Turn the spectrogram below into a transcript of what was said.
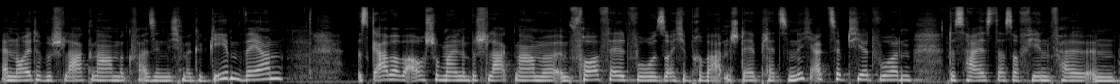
erneute Beschlagnahme quasi nicht mehr gegeben wären. Es gab aber auch schon mal eine Beschlagnahme im Vorfeld, wo solche privaten Stellplätze nicht akzeptiert wurden. Das heißt, dass auf jeden Fall in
